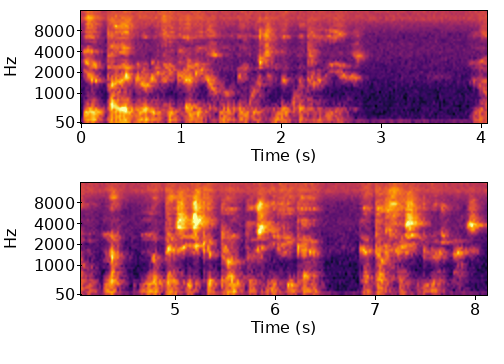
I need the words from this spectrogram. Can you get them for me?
Y el Padre glorifica al Hijo en cuestión de cuatro días. No, no, penséis que pronto significa 14 siglos más.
